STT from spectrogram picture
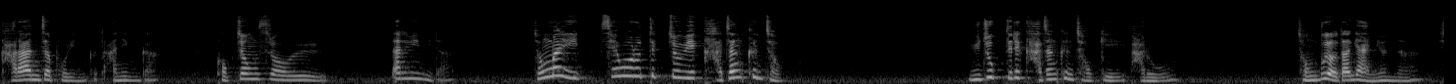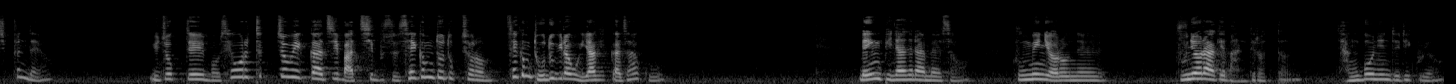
가라앉아 버린 것 아닌가 걱정스러울 따름입니다. 정말 이 세월호 특조위의 가장 큰 적, 유족들의 가장 큰 적이 바로 정부 여당이 아니었나 싶은데요. 유족들 뭐 세월호 특조위까지 마치 무슨 세금 도둑처럼 세금 도둑이라고 이야기까지 하고 맹 비난을 하면서 국민 여론을 분열하게 만들었던 장본인들이고요.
